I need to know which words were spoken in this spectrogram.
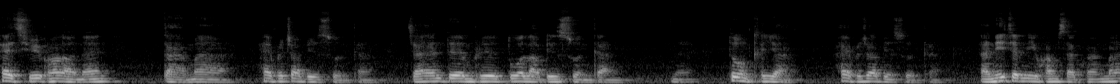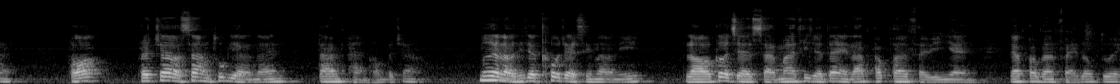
ให้ชีวิตของเรานั้นกล่ามาให้พระเจ้าเป็นส่วนกลางจากอันเดิมคือตัวเราเป็นส่วนกลางนะต้องขยับให้พระเจ้าเป็นส่วนกลางอันนี้จะมีความสำคัญมากเพราะพระเจ้าสร้างทุกอย่างนั้นตามแผนของพระเจ้า เมื่อเราที่จะเข้าใจสิ่งเหล่านี้ เราก็จะสามารถที่จะได้รับพระพรฝ่ายวิญญาณและพระพรฝ่ายโลกด้วย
